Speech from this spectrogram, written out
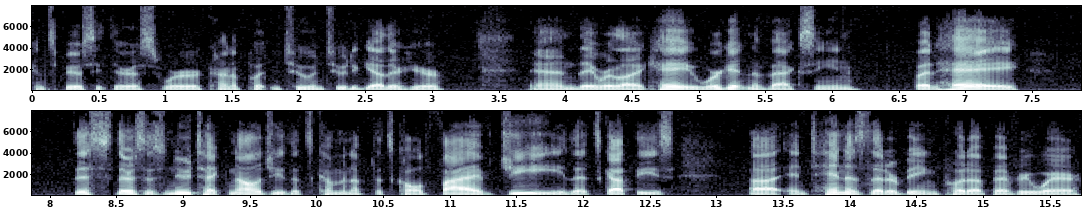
conspiracy theorists were kind of putting two and two together here, and they were like, "Hey, we're getting a vaccine, but hey." This there's this new technology that's coming up that's called 5G that's got these uh, antennas that are being put up everywhere.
